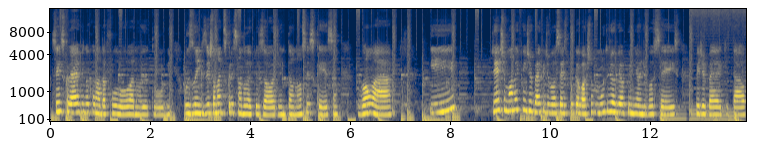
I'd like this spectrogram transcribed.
Se inscreve no canal da Fulô lá no YouTube. Os links estão na descrição do episódio, então não se esqueçam. Vão lá. E Gente, mandem feedback de vocês, porque eu gosto muito de ouvir a opinião de vocês, feedback e tal.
